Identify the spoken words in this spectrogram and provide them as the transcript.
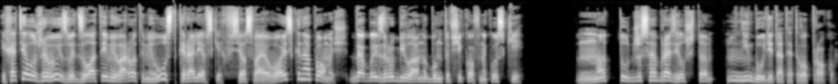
и хотел уже вызвать золотыми воротами уст королевских все свое войско на помощь, дабы изрубило оно бунтовщиков на куски. Но тут же сообразил, что не будет от этого проку.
